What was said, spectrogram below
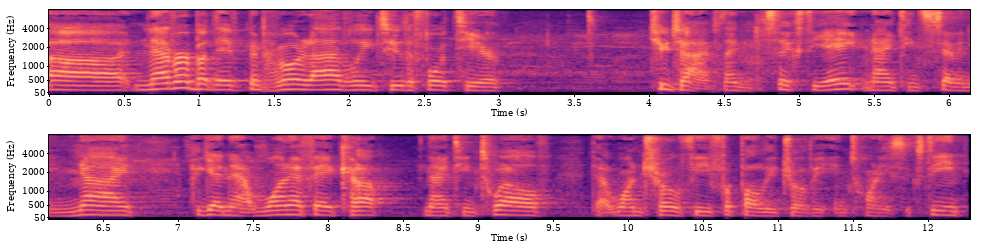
uh, never, but they've been promoted out of the league to the fourth tier two times 1968, 1979. Again, that one FA Cup, 1912, that one trophy, Football League trophy in 2016.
